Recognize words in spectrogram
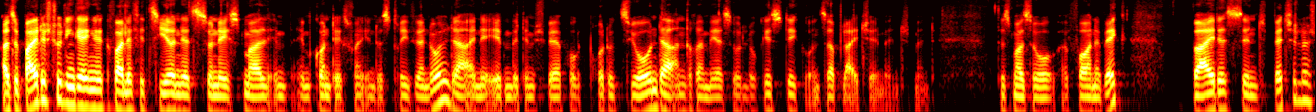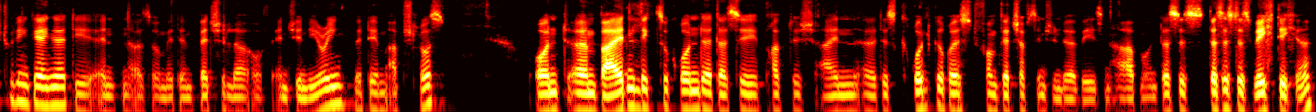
also beide Studiengänge qualifizieren jetzt zunächst mal im, im Kontext von Industrie 4.0, der eine eben mit dem Schwerpunkt Produktion, der andere mehr so Logistik und Supply Chain Management. Das mal so äh, vorneweg. Beides sind Bachelorstudiengänge, die enden also mit dem Bachelor of Engineering, mit dem Abschluss. Und ähm, beiden liegt zugrunde, dass sie praktisch ein, äh, das Grundgerüst vom Wirtschaftsingenieurwesen haben. Und das ist das, ist das Wichtige.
